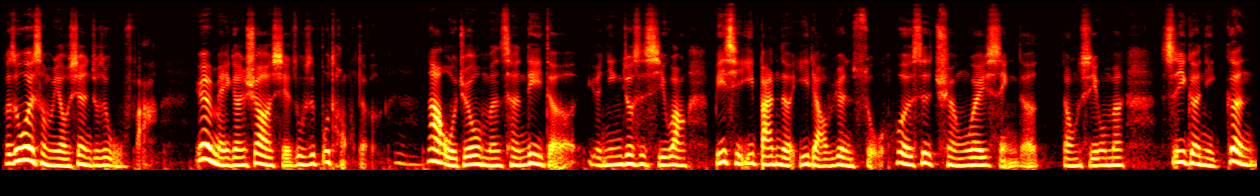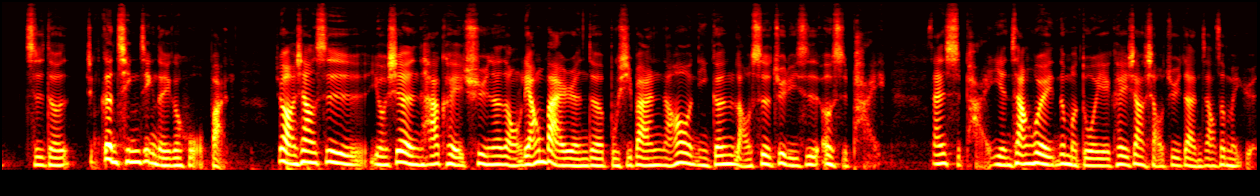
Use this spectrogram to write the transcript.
可是为什么有些人就是无法？因为每个人需要的协助是不同的。嗯、那我觉得我们成立的原因，就是希望比起一般的医疗院所或者是权威型的东西，我们是一个你更值得、就更亲近的一个伙伴。就好像是有些人他可以去那种两百人的补习班，然后你跟老师的距离是二十排、三十排，演唱会那么多，也可以像小巨蛋这样这么远，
